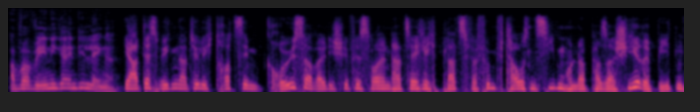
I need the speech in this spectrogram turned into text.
aber weniger in die Länge. Ja, deswegen natürlich trotzdem größer, weil die Schiffe sollen tatsächlich Platz für 5700 Passagiere bieten.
